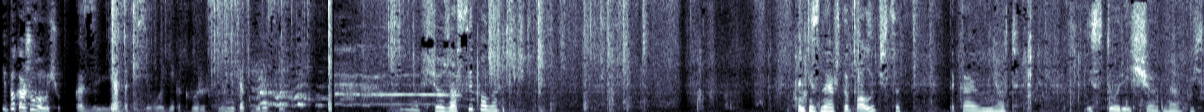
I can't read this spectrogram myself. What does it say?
И покажу вам еще козляток сегодня, как выросли. Они так выросли. Ну, все засыпала. Не знаю, что получится. Такая у меня вот история еще одна будет.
